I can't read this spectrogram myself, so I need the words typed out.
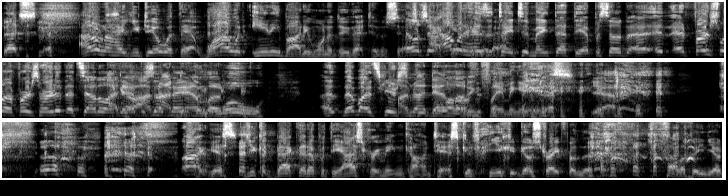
That's I don't know how you deal with that. Why would anybody want to do that to themselves? LJ, I, can't would figure it out. hesitate to make that the episode. Uh, At, at first, when I first heard it, that sounded like I know, an I'm episode not name. but downloading Whoa, Uh, that might scare some I'm not downloading off. Flaming Anus. Yeah. I guess you could back that up with the ice cream eating contest. Could you could go straight from the jalapeno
